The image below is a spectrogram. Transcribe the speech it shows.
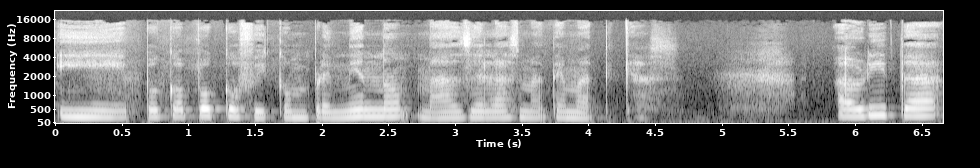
y poco a poco fui comprendiendo más de las matemáticas. Ahorita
